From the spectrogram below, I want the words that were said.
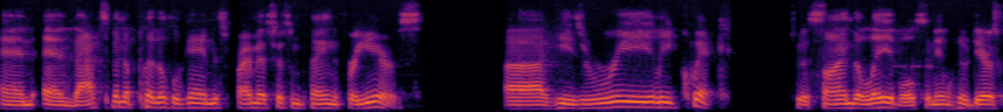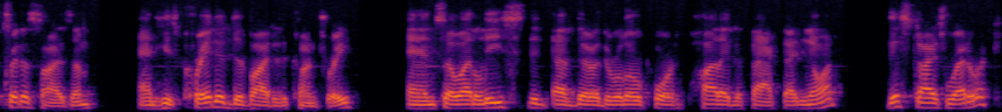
and and that's been a political game this prime minister's been playing for years. Uh, he's really quick to assign the labels to anyone who dares criticize him, and he's created a divided country. And so, at least the uh, the, the report highlighted the fact that you know what this guy's rhetoric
